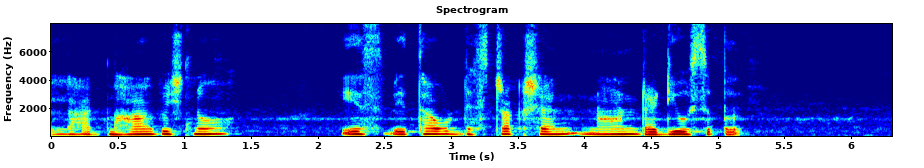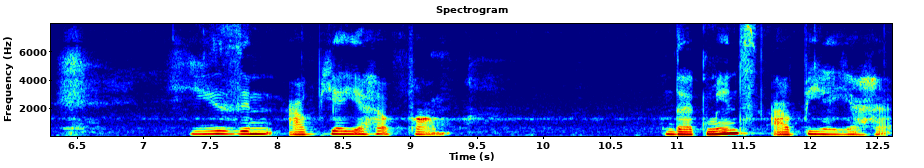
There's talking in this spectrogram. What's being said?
Lord Mahavishnu is without destruction, non reducible. He is in Abhyayaha form. That means Abhyayaha.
